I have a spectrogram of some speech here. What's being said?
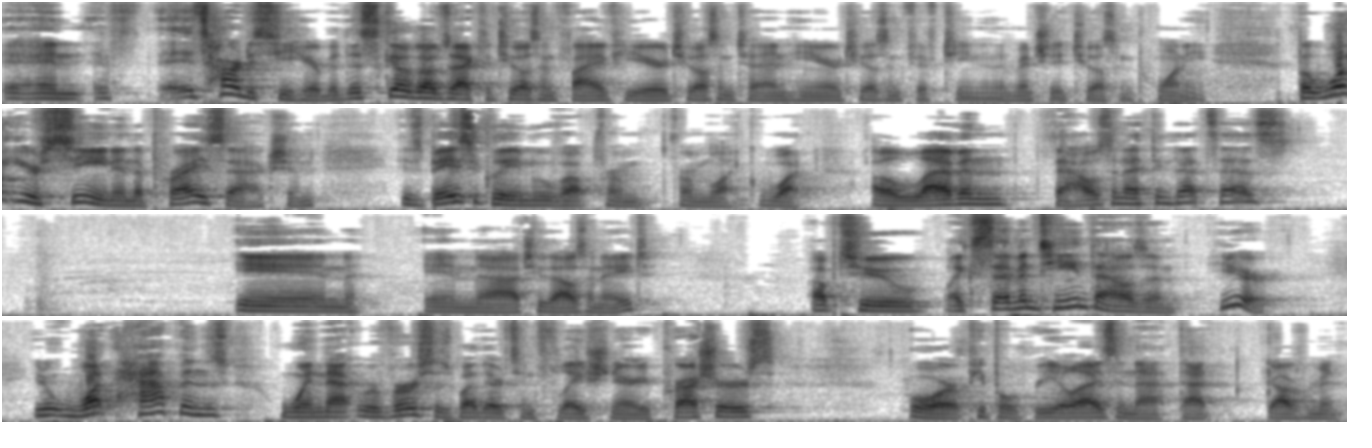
And if, it's hard to see here, but this scale goes back to 2005 here, 2010 here, 2015, and eventually 2020. But what you're seeing in the price action is basically a move up from from like what 11,000, I think that says, in in uh, 2008, up to like 17,000 here. You know what happens when that reverses? Whether it's inflationary pressures or people realizing that that government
